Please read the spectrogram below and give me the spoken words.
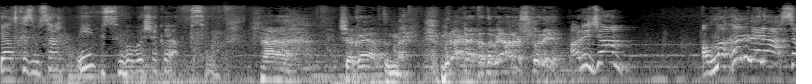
Yat kızım sen. İyi misin? Baba şaka yapmışsın. Ha, şaka yaptım ben. Bırak adamı ara şu karıyı. Arayacağım. Allah'ın belası.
